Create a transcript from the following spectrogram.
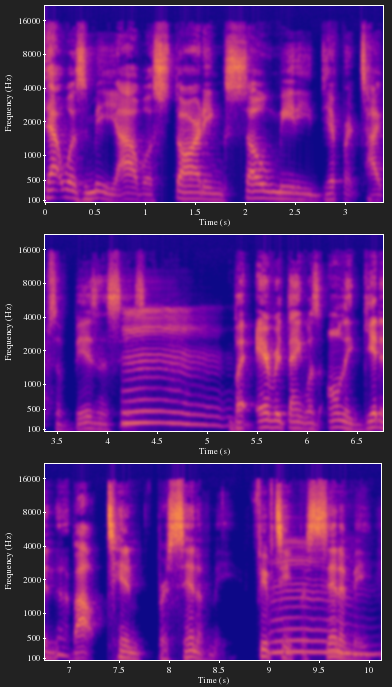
that was me. I was starting so many different types of businesses. Mm. but everything was only getting about 10% of me, 15% of me. Mm.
